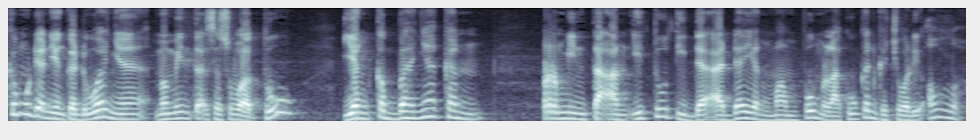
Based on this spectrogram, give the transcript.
Kemudian yang keduanya meminta sesuatu yang kebanyakan permintaan itu tidak ada yang mampu melakukan kecuali Allah.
